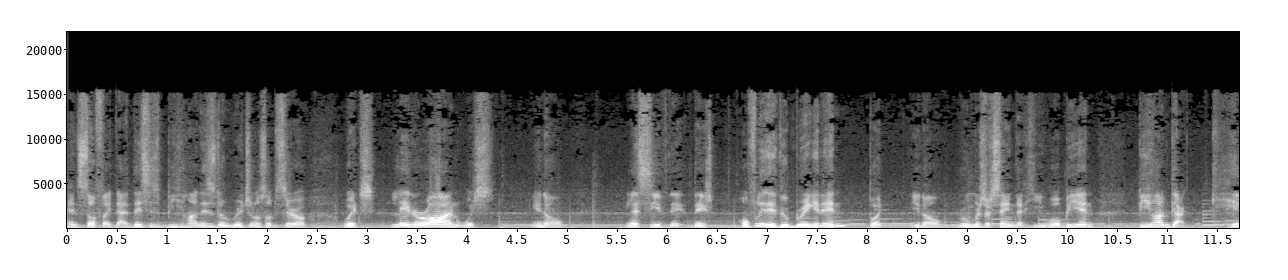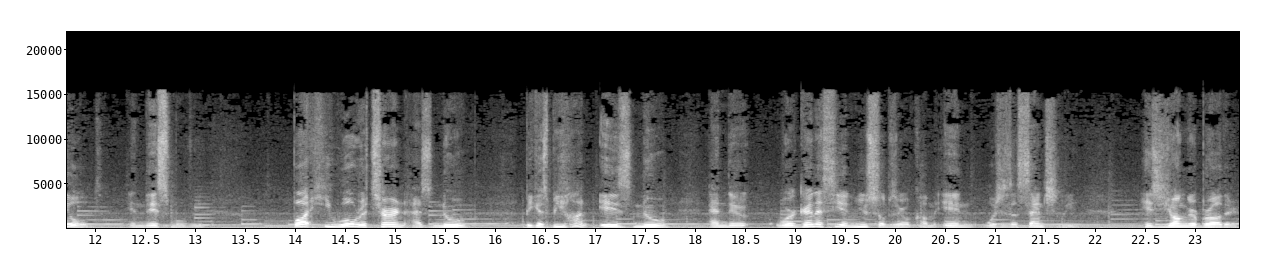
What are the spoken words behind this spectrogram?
and stuff like that. This is Bihan. This is the original Sub Zero, which later on, which you know, let's see if they they hopefully they do bring it in, but you know, rumors are saying that he will be in. Bihan got killed in this movie, but he will return as Noob because Bihan is Noob, and we're gonna see a new Sub Zero come in, which is essentially his younger brother,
